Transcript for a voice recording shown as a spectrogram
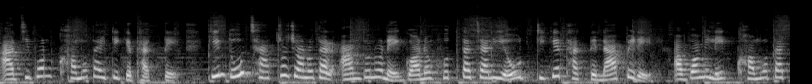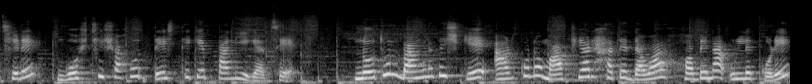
আজীবন ক্ষমতায় টিকে থাকতে। কিন্তু ছাত্র জনতার আন্দোলনে গণহত্যা চালিয়েও টিকে থাকতে না পেরে আওয়ামী লীগ ক্ষমতা ছেড়ে গোষ্ঠীসহ দেশ থেকে পালিয়ে গেছে। নতুন বাংলাদেশকে আর কোনো মাফিয়ার হাতে দেওয়া হবে না উল্লেখ করে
